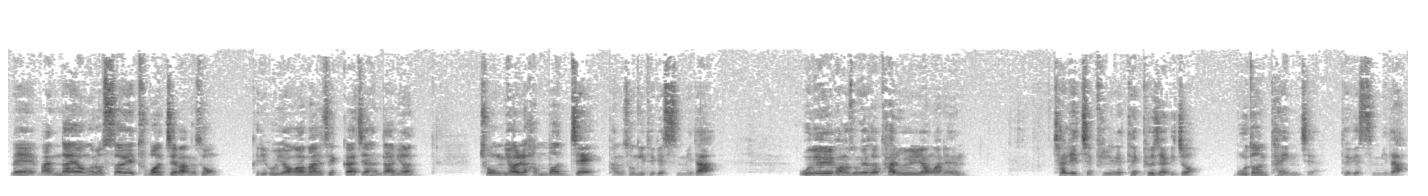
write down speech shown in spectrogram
네, 만나영으로서의 두 번째 방송 그리고 영화 만세까지 한다면 총 11번째 방송이 되겠습니다. 오늘 방송에서 다룰 영화는 찰리 채플린의 대표작이죠. 모던 타임즈 되겠습니다.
